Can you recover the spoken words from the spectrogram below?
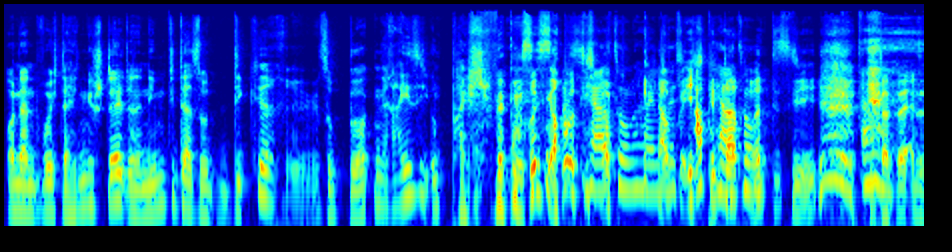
und dann wurde ich da hingestellt und dann nehmen die da so dicke, so Birkenreisig und peitschen mit dem Rücken aus. Abhärtung, ich hab, ich hab ich gedacht, was die, also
